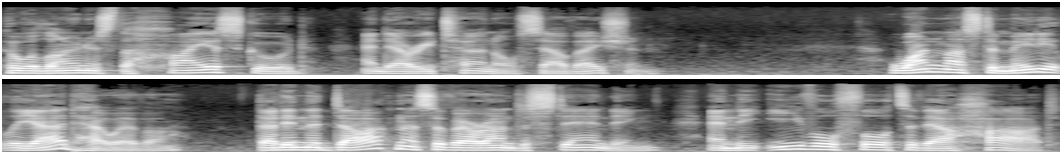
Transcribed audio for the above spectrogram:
who alone is the highest good and our eternal salvation. One must immediately add, however, that in the darkness of our understanding and the evil thoughts of our heart,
